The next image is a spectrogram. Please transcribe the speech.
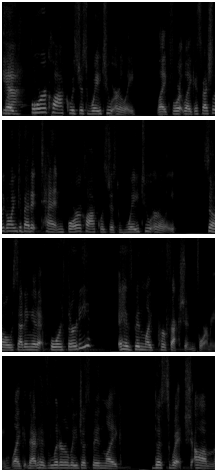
yeah. Like four o'clock was just way too early. Like for like especially going to bed at 10, four o'clock was just way too early. So setting it at four thirty it has been like perfection for me. Like that has literally just been like the switch. Um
